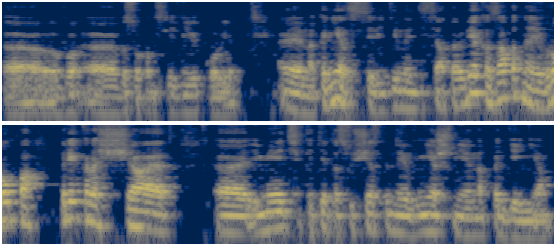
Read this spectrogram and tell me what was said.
э, в высоком средневековье. Наконец, с середины X века Западная Европа прекращает иметь какие-то существенные внешние нападения.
